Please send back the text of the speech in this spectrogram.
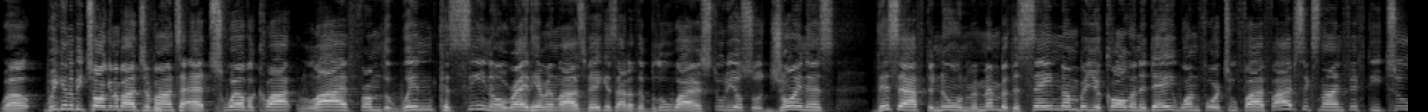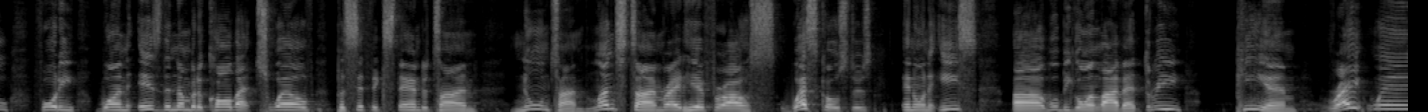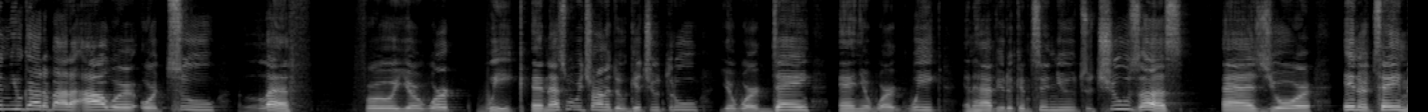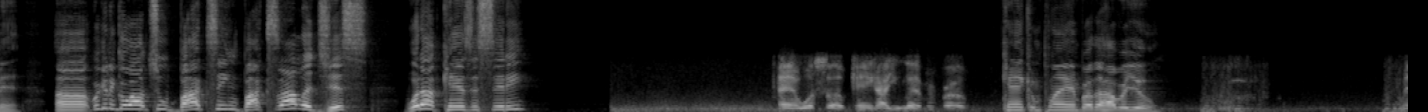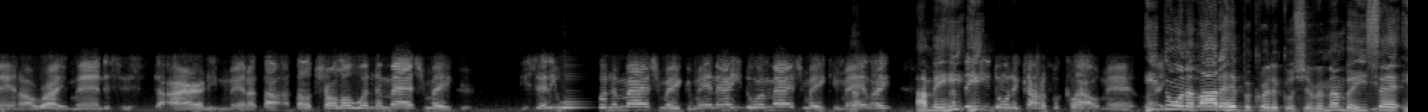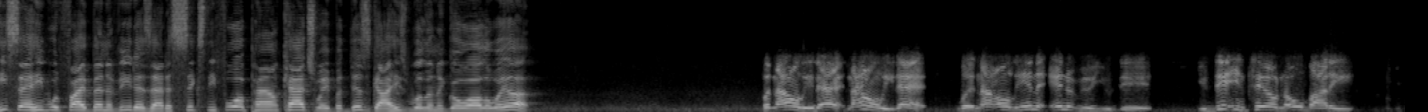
Well, we're going to be talking about Gervonta at 12 o'clock live from the Wynn Casino right here in Las Vegas out of the Blue Wire studio. So join us this afternoon. Remember, the same number you're calling today, 14255 569 5241, is the number to call at 12 Pacific Standard Time, noontime, lunchtime, right here for our West Coasters. And on the East, uh, we'll be going live at 3 p.m. right when you got about an hour or two left for your work week. And that's what we're trying to do get you through your work day and your work week and have you to continue to choose us as your entertainment. Uh, we're going to go out to boxing boxologists. What up, Kansas City? Hey, what's up, King? How you living, bro? Can't complain, brother. How are you? Man, all right, man. This is the irony, man. I thought I thought Charlo wasn't a matchmaker. He said he wasn't a matchmaker, man. Now he doing matchmaking, man. Like I mean, he, I think he, doing it kind of for clout, man. He Like, doing a lot of hypocritical shit. Remember, he said he said he would fight Benavidez at a 64 pound catch weight, but this guy he's willing to go all the way up. But not only that, not only that, but not only in the interview you did, you didn't tell nobody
